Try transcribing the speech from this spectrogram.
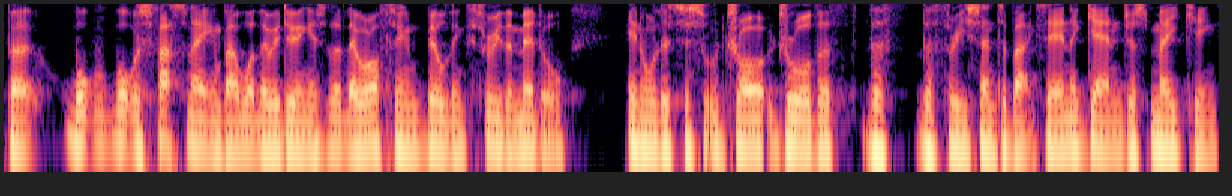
But what what was fascinating about what they were doing is that they were often building through the middle in order to sort of draw draw the the, the three centre backs in. Again, just making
